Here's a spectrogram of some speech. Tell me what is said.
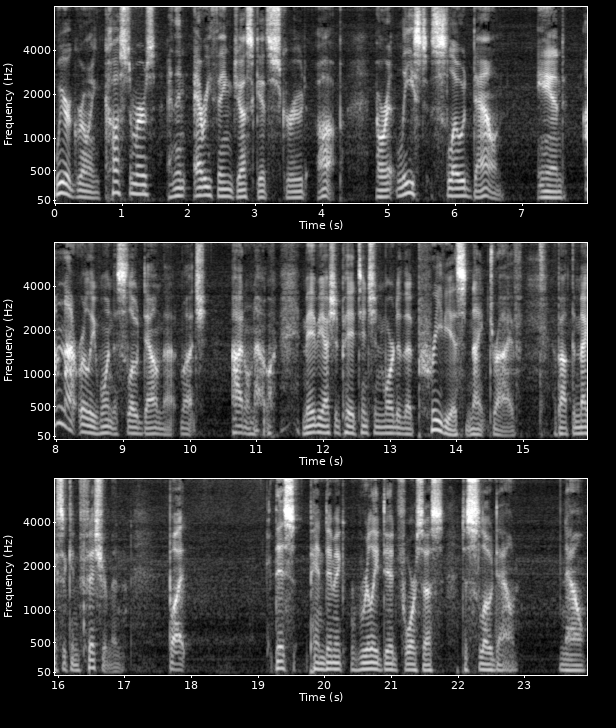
We were growing customers, and then everything just gets screwed up or at least slowed down And I'm not really one to slow down that much. I don't know. Maybe I should pay attention more to the previous night drive about the Mexican fishermen. But this pandemic really did force us to slow down. Now,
